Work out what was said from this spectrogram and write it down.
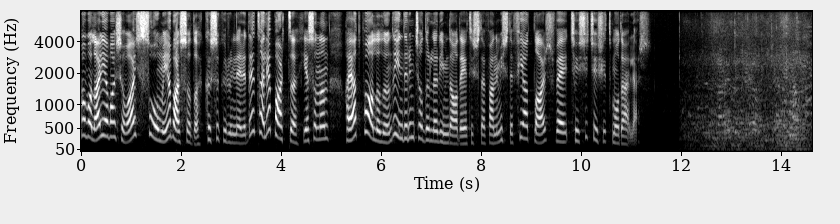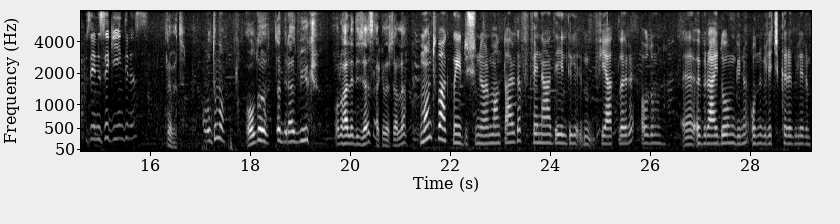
Havalar yavaş yavaş soğumaya başladı. Kışlık ürünlere de talep arttı. Yaşanan hayat pahalılığında indirim çadırları imdada yetişti efendim. İşte fiyatlar ve çeşit çeşit modeller. Üzerinize giyindiniz. Evet. Oldu mu? Oldu da biraz büyük. Onu halledeceğiz arkadaşlarla. Mont bakmayı düşünüyorum. Montlar da fena değildi fiyatları. Oğlumun e, öbür ay doğum günü onu bile çıkarabilirim.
